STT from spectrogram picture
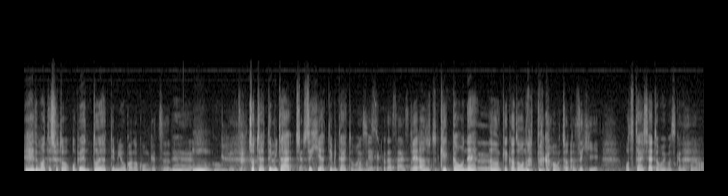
えー、でも私ちょっとお弁当やってみようかな今月、ね、うん。今月。ちょっとやってみたい。ちょっとぜひやってみたいと思います。教えてくださいであの結果をね、ううんん結果どうなったかをちょっとぜひお伝えしたいと思いますけどこれは。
